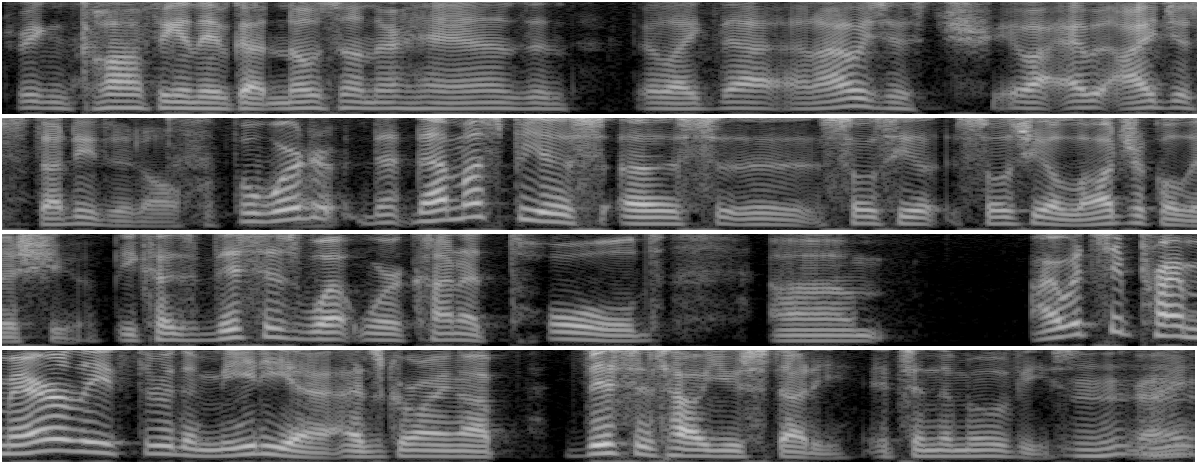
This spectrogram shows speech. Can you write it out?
drinking coffee and they've got notes on their hands and they're like that. And I was just, I, I just studied it all. But where do, that, that must be a, a socio, sociological issue because this is what we're kind of told. Um, I would say primarily through the media as growing up. This is how you study. It's in the movies, right?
